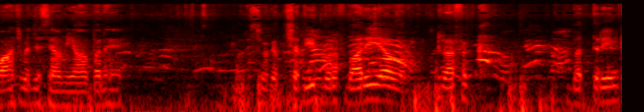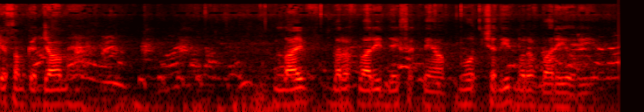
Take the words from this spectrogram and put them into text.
पाँच बजे से हम यहाँ पर हैं। और इस वक्त शदीद बर्फ़बारी है और ट्रैफ़िक बदतरीन किस्म का जाम है। लाइव बर्फ़बारी देख सकते हैं आप। बहुत शदीद बर्फ़बारी हो रही है।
